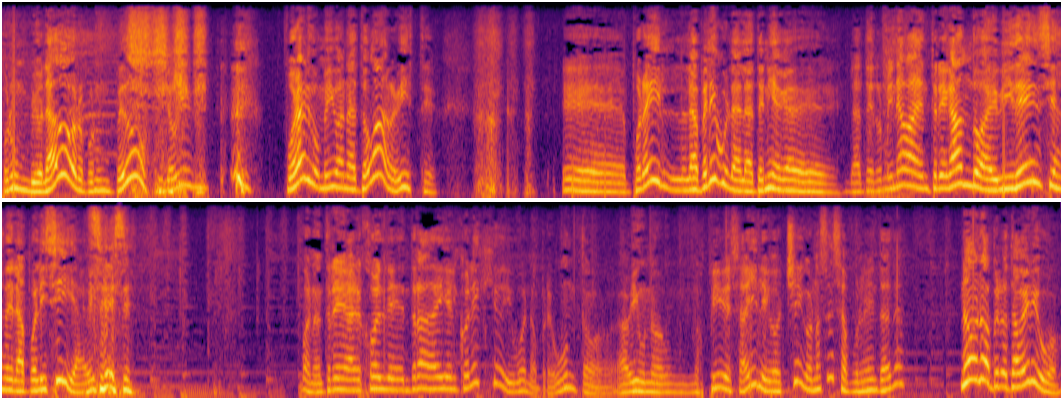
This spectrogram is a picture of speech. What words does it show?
por un violador, por un pedófilo, ¿qué- por algo me iban a tomar, ¿viste? Eh, por ahí la película la tenía que la terminaba entregando a evidencias de la policía, ¿viste? Sí, sí. Bueno, entré al hall de entrada ahí del colegio y bueno, pregunto, había uno- unos pibes ahí, le digo, che, ¿conoces a fulanita de tal? No, no, pero te averiguo.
